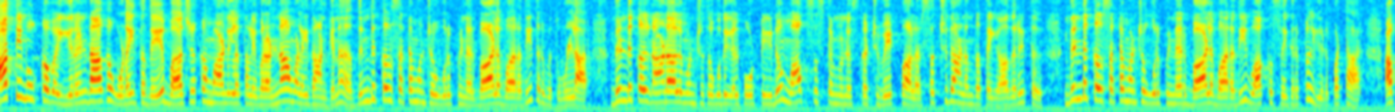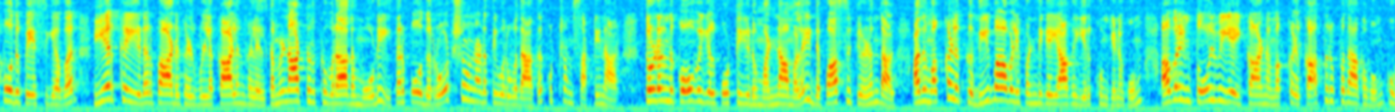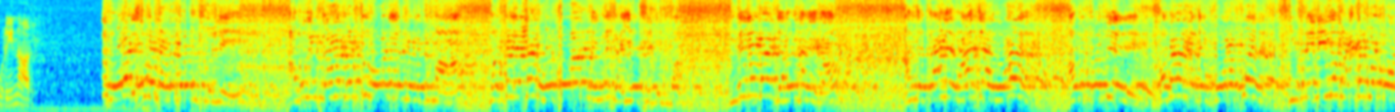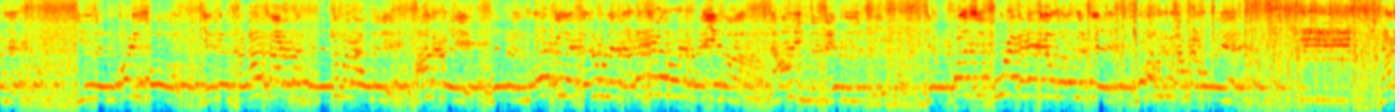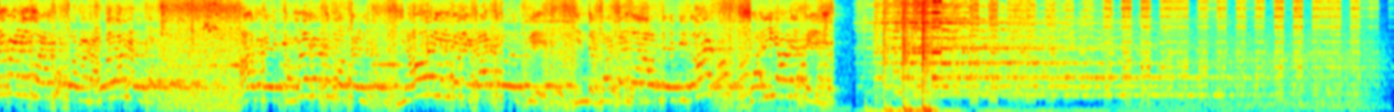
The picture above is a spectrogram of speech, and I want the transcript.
அதிமுகவை இரண்டாக உடைத்ததே பாஜக மாநில தலைவர் அண்ணாமலைதான் என திண்டுக்கல் சட்டமன்ற உறுப்பினர் பாலபாரதி தெரிவித்துள்ளார். திண்டுக்கல் நாடாளுமன்ற தொகுதியில் போட்டியிடும் மார்க்சிஸ்ட் கம்யூனிஸ்ட் கட்சி வேட்பாளர் சச்சிதானந்தத்தை ஆதரித்து திண்டுக்கல் சட்டமன்ற உறுப்பினர் பாலபாரதி வாக்கு சேகரிப்பில் ஈடுபட்டார். அப்போது பேசிய அவர் இயற்கை இடர்பாடுகள் உள்ள காலங்களில் தமிழ்நாட்டிற்கு வராத மோடி தற்போது ரோட் ஷோ நடத்தி வருவதாக குற்றம் சாட்டினார். தொடர்ந்து கோவையில் போட்டியிடும் அண்ணாமலை டெபாசிட் இழந்தால் அது மக்களுக்கு தீபாவளி பண்டிகையாக இருக்கும் எனவும் அவரின் தோல்வியை காண மக்கள் காத்திருப்பதாகவும் கூறினார். யார் என்பதை காட்டுவதற்கு இந்த பத்தொன்பதாம் தேதி தான் சரியான தேதி.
